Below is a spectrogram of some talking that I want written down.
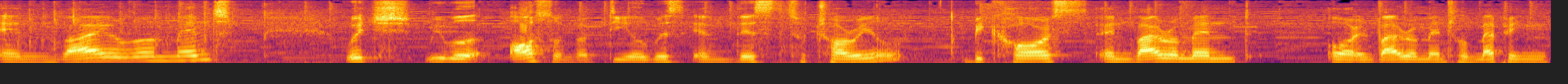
environment which we will also not deal with in this tutorial because environment or environmental mapping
